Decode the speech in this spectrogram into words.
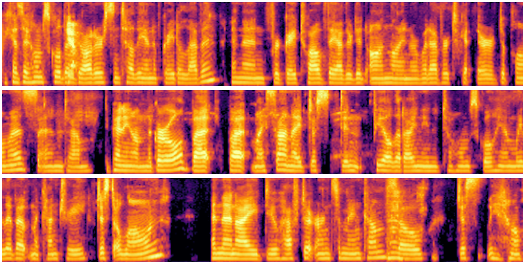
because I homeschooled our yeah. daughters until the end of grade 11. And then for grade 12, they either did online or whatever to get their diplomas and um, depending on the girl. But, but my son, I just didn't feel that I needed to homeschool him. We live out in the country just alone. And then I do have to earn some income. Mm-hmm. So just, you know,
